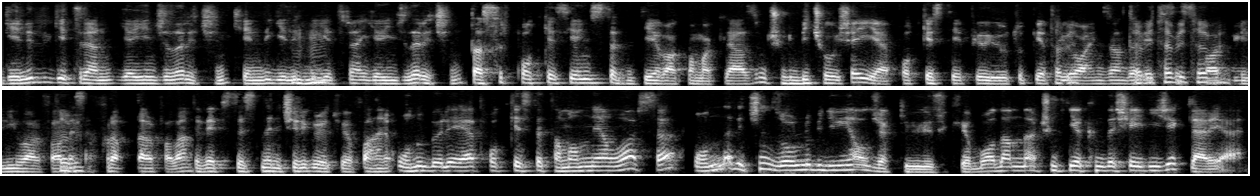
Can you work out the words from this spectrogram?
gelir getiren yayıncılar için kendi gelirini getiren yayıncılar için da sırf podcast yayıncısı da diye bakmamak lazım. Çünkü birçoğu şey ya podcast yapıyor, YouTube yapıyor, Tabii. aynı zamanda Tabii, web tabii, sitesi var, tabii. üyeliği var falan. Tabii. Mesela Fıratlar falan web sitesinden içerik üretiyor falan. Hani onu böyle eğer podcast'te tamamlayan varsa onlar için zorlu bir dünya olacak gibi gözüküyor. Bu adamlar çünkü yakında şey diyecekler yani.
